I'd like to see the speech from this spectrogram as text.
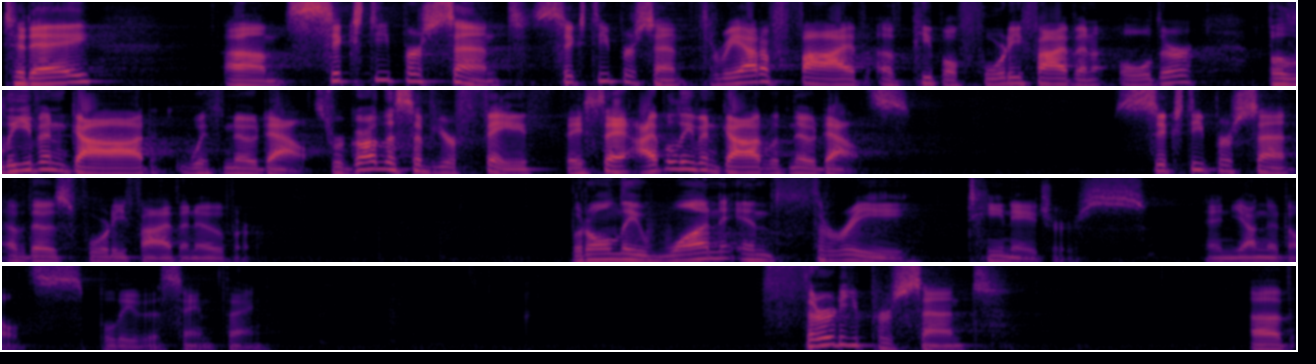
Today, um, 60%, 60%, three out of five of people 45 and older believe in God with no doubts. Regardless of your faith, they say, I believe in God with no doubts. 60% of those 45 and over. But only one in three teenagers and young adults believe the same thing. 30% of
